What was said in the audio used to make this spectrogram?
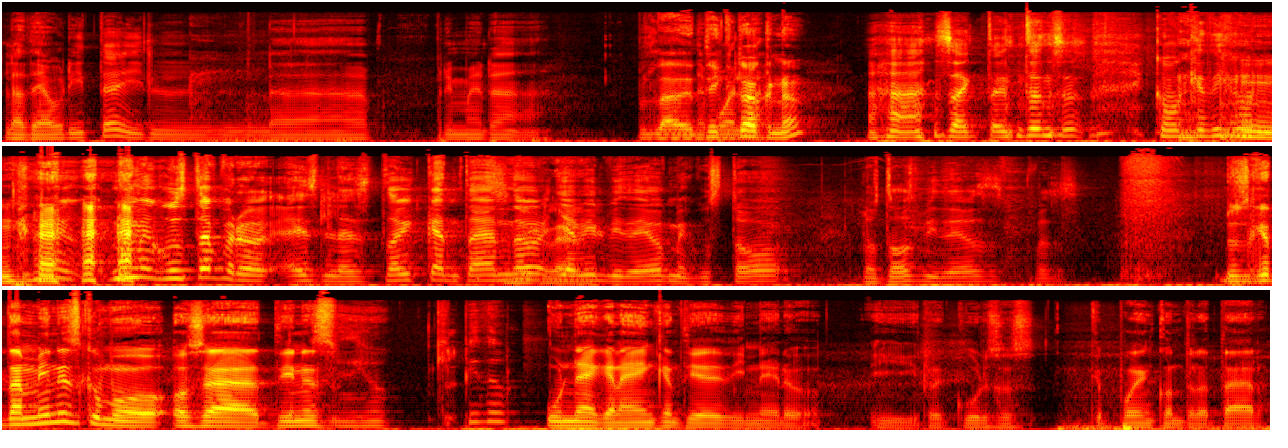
La de ahorita y la primera... Pues la de TikTok, vuela. ¿no? Ajá, exacto. Entonces, como que digo, no me, no me gusta, pero es, la estoy cantando. Sí, claro. Ya vi el video, me gustó. Los dos videos, pues... Pues que también es como, o sea, tienes digo, ¿qué pido? una gran cantidad de dinero y recursos que pueden contratar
